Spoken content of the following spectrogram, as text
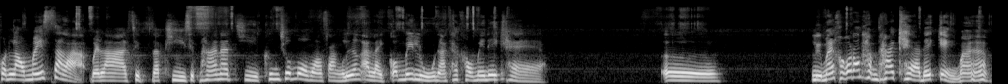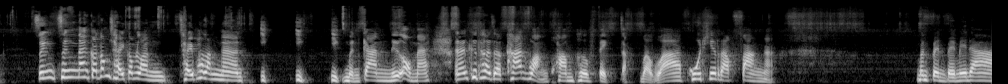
คนเราไม่สละเวลาสิบนาทีสิบห้านาทีครึ่งชั่วโมงมาฟังเรื่องอะไรก็ไม่รู้นะถ้าเขาไม่ได้แคร์เออหรือไม่เขาก็ต้องทำท่าแคร์ได้เก่งมาก ซึ่งซึ่งนั่นก็ต้องใช้กำลังใช้พลังงานอีกอีกอีกเหมือนกันนึกออกไหมอันนั้นคือเธอจะคาดหวังความเพอร์เฟกจากแบบว่าผู้ที่รับฟังอะ มันเป็นไปไม่ได้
